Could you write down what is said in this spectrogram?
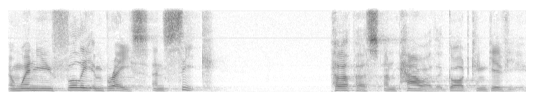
And when you fully embrace and seek purpose and power that God can give you,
